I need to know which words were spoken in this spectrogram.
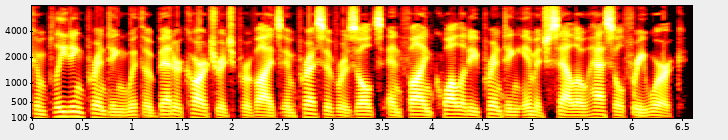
Completing printing with a better cartridge provides impressive results and fine quality printing image sallow hassle-free work.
